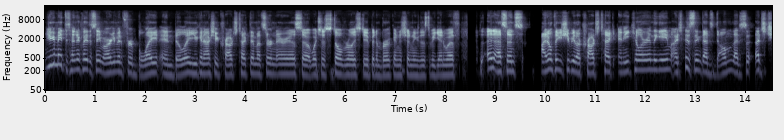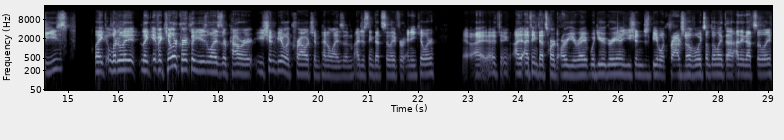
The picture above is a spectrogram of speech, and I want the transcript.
you can make technically the same argument for Blight and Billy. You can actually crouch tech them at certain areas, so which is still really stupid and broken and shouldn't exist to begin with. In essence, I don't think you should be able to crouch tech any killer in the game. I just think that's dumb. That's that's cheese. Like literally, like if a killer correctly utilizes their power, you shouldn't be able to crouch and penalize them. I just think that's silly for any killer. I, I think I, I think that's hard to argue, right? Would you agree? You shouldn't just be able to crouch to avoid something like that. I think that's silly.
